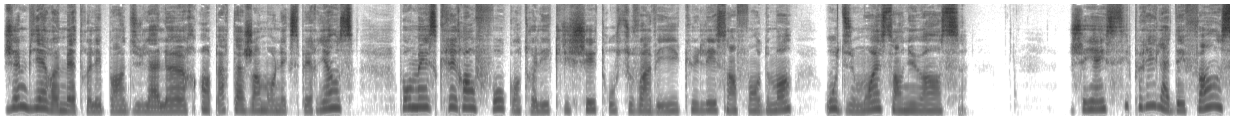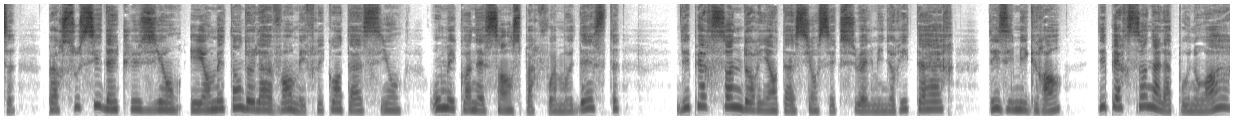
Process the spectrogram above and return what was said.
j'aime bien remettre les pendules à l'heure en partageant mon expérience pour m'inscrire en faux contre les clichés trop souvent véhiculés sans fondement ou du moins sans nuance. J'ai ainsi pris la défense par souci d'inclusion et en mettant de l'avant mes fréquentations ou mes connaissances parfois modestes, des personnes d'orientation sexuelle minoritaire, des immigrants, des personnes à la peau noire,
